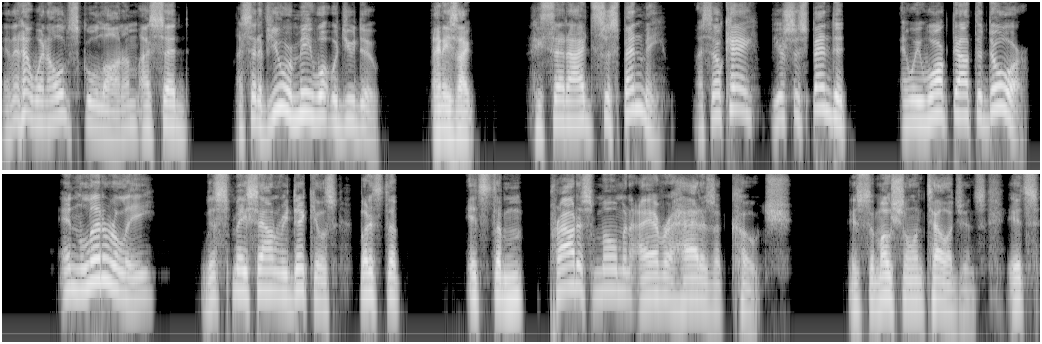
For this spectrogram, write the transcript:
And then I went old school on him. I said, I said, if you were me, what would you do? And he's like, he said, I'd suspend me. I said, okay, you're suspended. And we walked out the door. And literally, this may sound ridiculous, but it's the it's the proudest moment I ever had as a coach. It's emotional intelligence. It's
